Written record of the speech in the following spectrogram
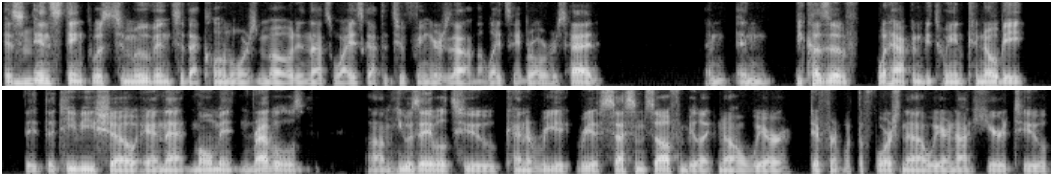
his Mhm. instinct was to move into that Clone Wars mode, and that's why he's got the two fingers out and the lightsaber over his head. And and because of what happened between Kenobi, the the TV show, and that moment in Rebels, um, he was able to kind of re reassess himself and be like, no, we are different with the Force now. We are not here to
